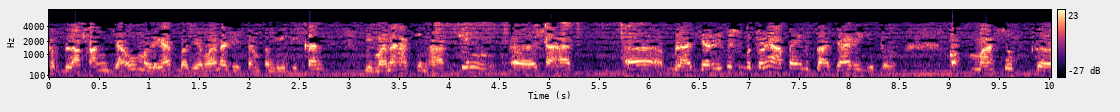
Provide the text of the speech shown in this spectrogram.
ke belakang jauh melihat bagaimana sistem pendidikan di mana hakim-hakim eh, saat eh, belajar itu sebetulnya apa yang dipelajari gitu. Kok masuk ke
